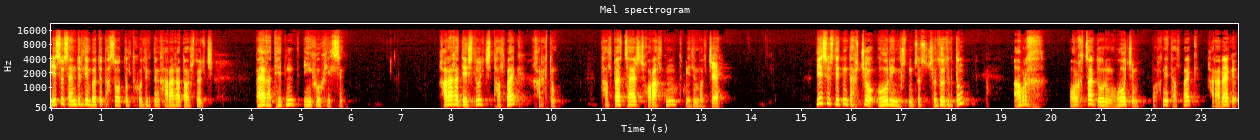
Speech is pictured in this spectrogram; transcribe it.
Есүс амьдралын бодит асуудалд хүлэгдэн хараагаа доошлуулж байгаа тэдэнд инхүү хэлсэн. Хараага дээшлүүлж талбайг харагтун. Талбай цайрж хураалтанд бэлэн болжээ. Есүс тэдэнд давчуу өөрийн ертөнцөөс чөлөөлөгдөн аврах ургацаар дүүрэн уужим Бурхны талбайг хараарай гэв.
